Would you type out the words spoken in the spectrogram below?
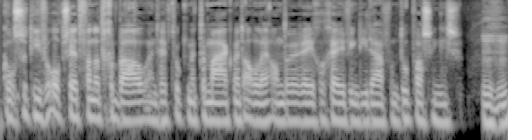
constructieve opzet van het gebouw. En het heeft ook met te maken met allerlei andere regelgeving die daar van toepassing is. Mm -hmm.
